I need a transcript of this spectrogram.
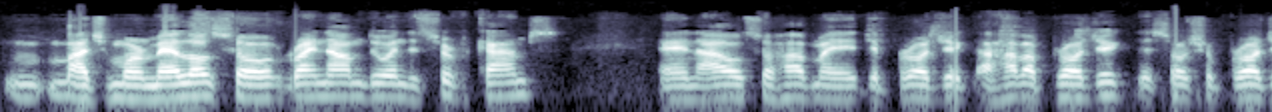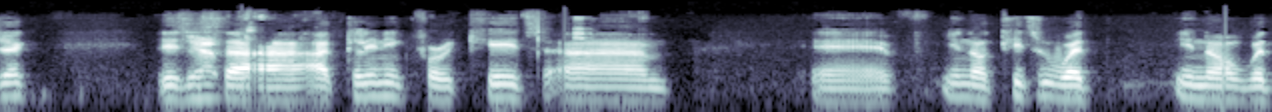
much more mellow. So right now I'm doing the surf camps, and I also have my the project. I have a project, the social project. This yep. is a, a, clinic for kids. Um, uh, you know, kids with you know with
